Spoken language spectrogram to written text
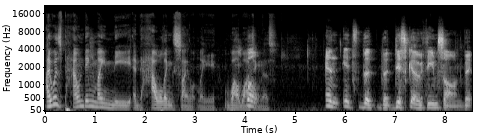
I was pounding my knee and howling silently while watching this. and it's the, the disco theme song that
